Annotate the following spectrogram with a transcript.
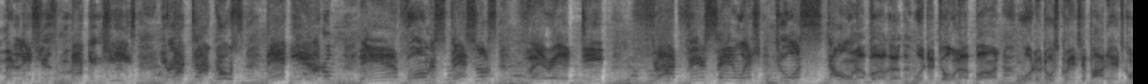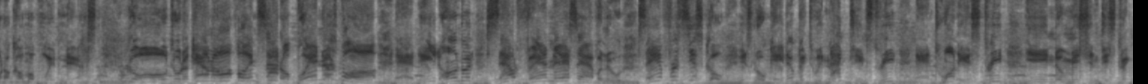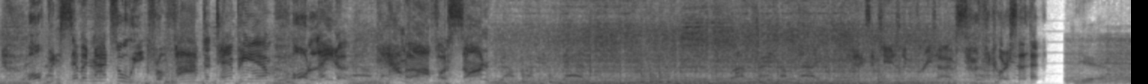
creamy-licious mac and cheese. You like tacos? They got 'em. And from the specials, very deep fried fish sandwich to a stoner burger with a donut bun. What are those crazy potheads gonna come up with next? Go to the counter offer inside of Bender's Bar at 800 South Avenue, San Francisco. is located between 19th Street and 20th Street in the Mission District. Open seven nights a week from 5 to 10 p.m. or later. Counter offer, son. Accent changed like three times throughout the course of that. Yeah.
